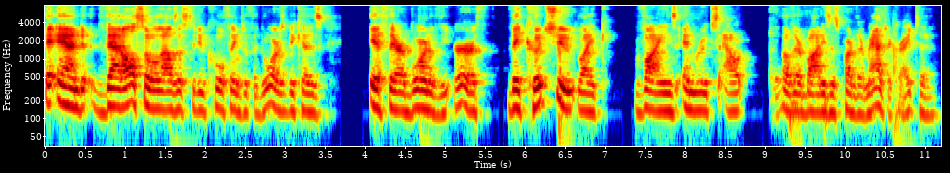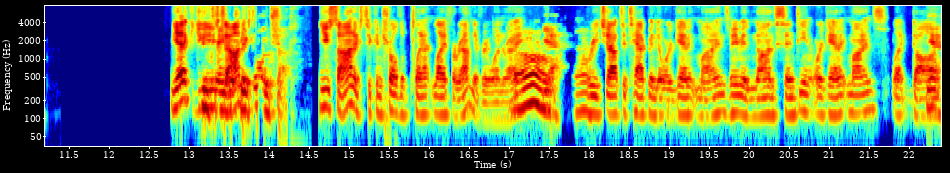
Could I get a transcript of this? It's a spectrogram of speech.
And that also allows us to do cool things with the dwarves because if they're born of the earth, they could shoot like vines and roots out of their bodies as part of their magic, right? To Yeah, could you use contain psionics? and stuff. Use psionics to control the plant life around everyone, right? Oh, Yeah. Reach out to tap into organic minds, maybe non-sentient organic minds like dogs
